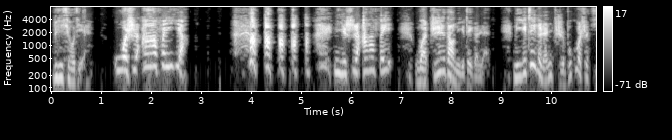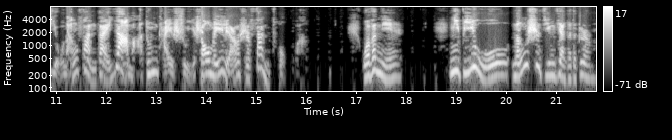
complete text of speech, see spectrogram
林小姐，我是阿飞呀！哈哈哈哈哈！你是阿飞。我知道你这个人，你这个人只不过是酒囊饭袋、压马蹲台、水烧没粮，是饭桶啊！我问你，你比武能是金剑哥的个吗？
